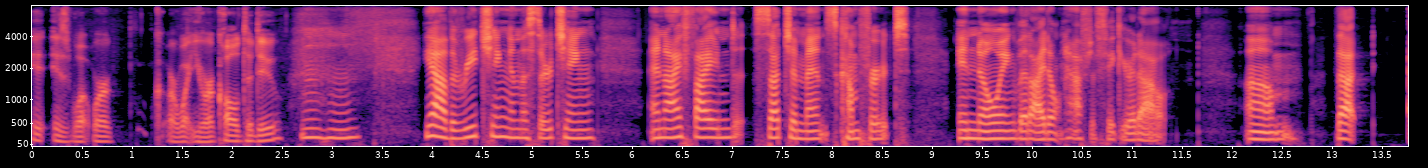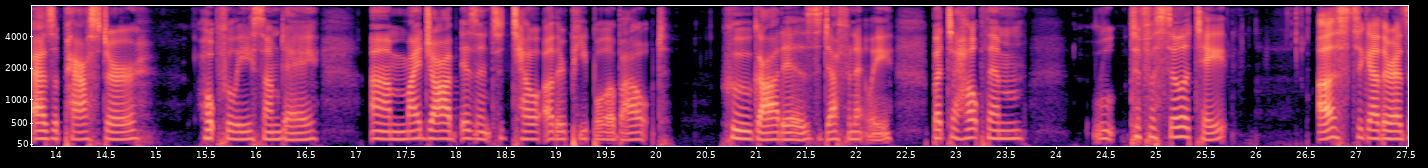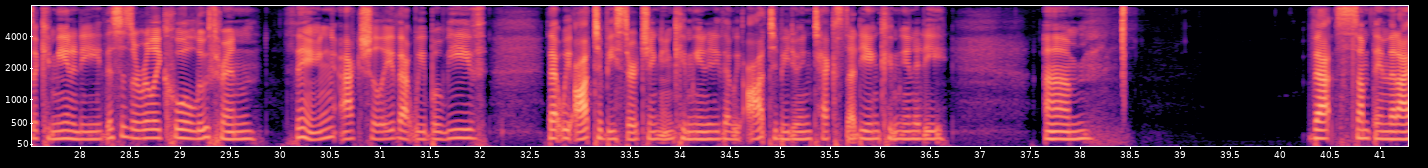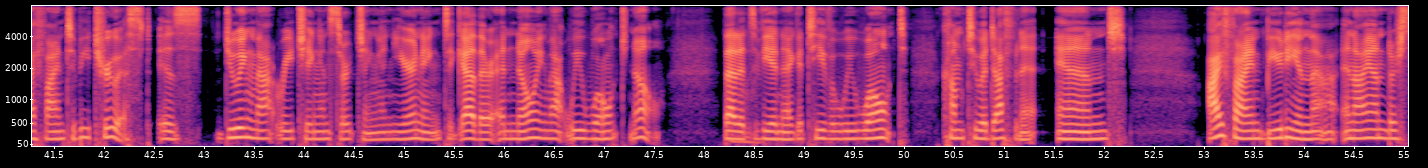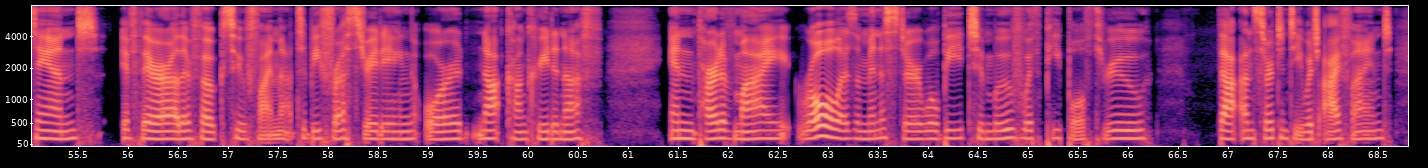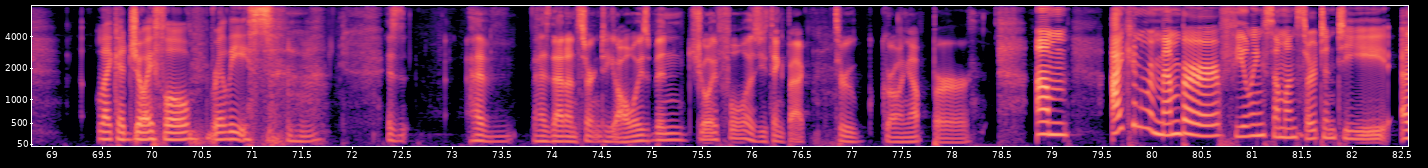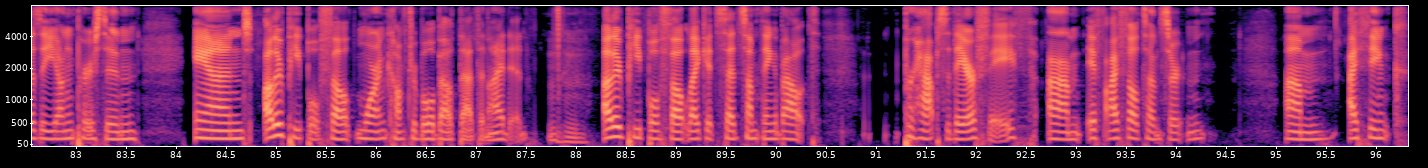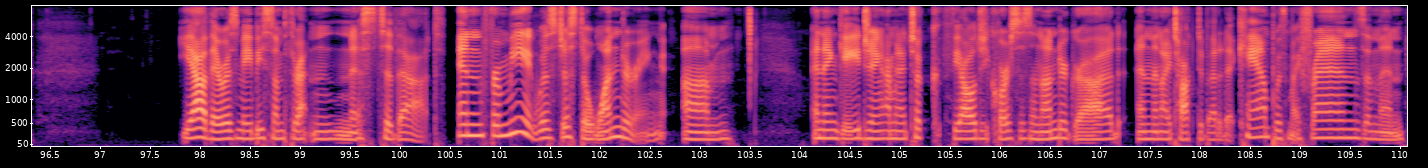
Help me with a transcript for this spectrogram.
is what we're or what you're called to do. Mm-hmm. Yeah, the reaching and the searching, and I find such immense comfort in knowing that I don't have to figure it out. Um, that as a pastor, hopefully someday, um, my job isn't to tell other people about who God is, definitely, but to help them to facilitate us together as a community. This is a really cool Lutheran thing, actually, that we believe that we ought to be searching in community, that we ought to be doing text study in community. Um, that's something that I find to be truest is doing that reaching and searching and yearning together and knowing that we won't know that mm. it's via negativa. We won't come to a definite. And I find beauty in that. And I understand if there are other folks who find that to be frustrating or not concrete enough. And part of my role as a minister will be to move with people through that uncertainty, which I find like a joyful release. Mm-hmm. Is have has that uncertainty always been joyful as you think back through growing up or um I can remember feeling some uncertainty as a young person and other people felt more uncomfortable about that than I did. Mm-hmm. Other people felt like it said something about perhaps their faith. Um, if I felt uncertain, um, I think yeah, there was maybe some threatenedness to that. And for me, it was just a wondering um, and engaging. I mean, I took theology courses in undergrad, and then I talked about it at camp with my friends. And then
